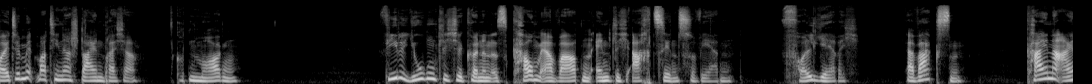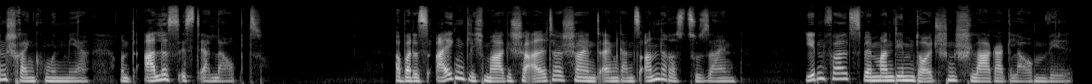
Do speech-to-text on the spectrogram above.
Heute mit Martina Steinbrecher. Guten Morgen. Viele Jugendliche können es kaum erwarten, endlich 18 zu werden. Volljährig. Erwachsen. Keine Einschränkungen mehr und alles ist erlaubt. Aber das eigentlich magische Alter scheint ein ganz anderes zu sein. Jedenfalls, wenn man dem deutschen Schlager glauben will.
